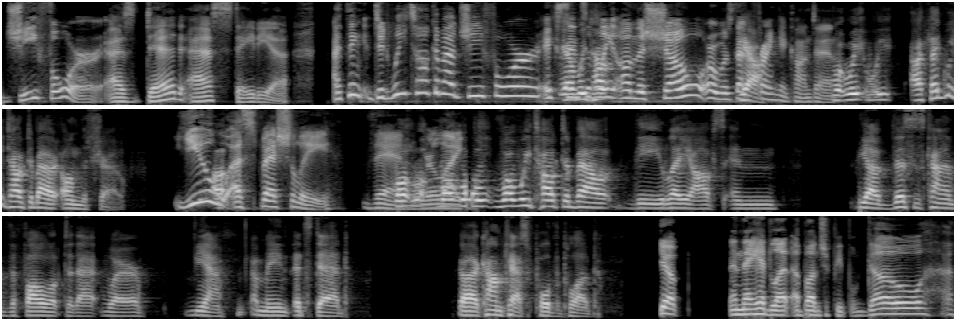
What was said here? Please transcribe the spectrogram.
G4 as dead as Stadia. I think, did we talk about G4 extensively talk- on the show or was that Yeah. Franken content? Well, we we I think we talked about it on the show. you uh, especially then well, were well, like, well, well, we talked about the layoffs, and yeah, this is kind of the follow up to that. Where yeah, I mean it's dead. Uh, Comcast pulled the plug. yep. And they had let a bunch of people go a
